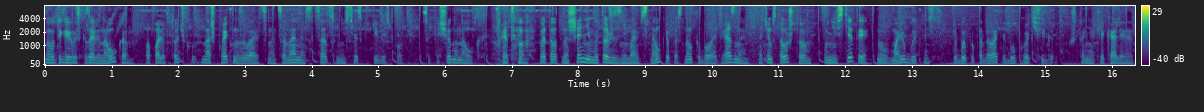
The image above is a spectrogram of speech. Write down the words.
Ну вот, Игорь, вы сказали наука, попали в точку. Наш проект называется Национальная ассоциация университетского киберспорта, сокращенно наука. Поэтому в этом отношении мы тоже занимаемся наукой, просто наука бывает разная. Начнем с того, что университеты, ну, в мою бытность, любой преподаватель был против игр, что они отвлекали от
